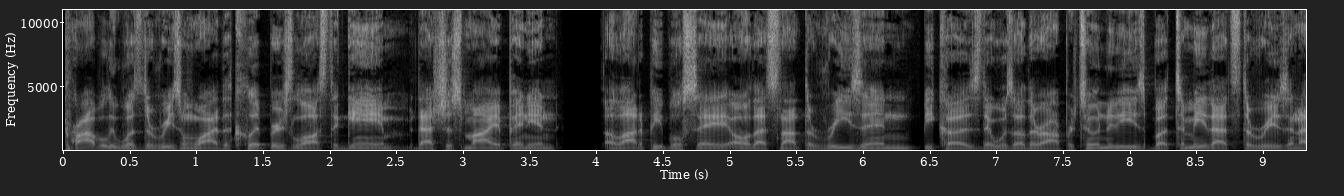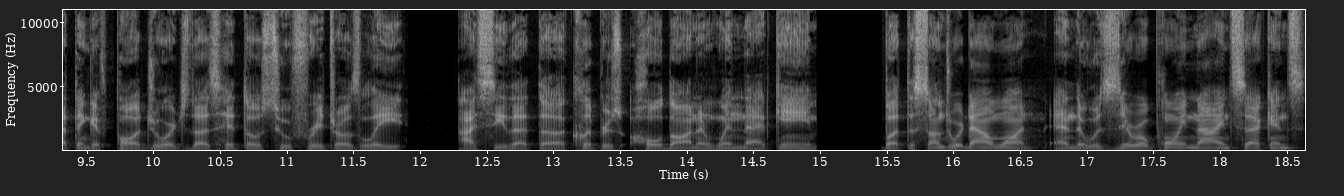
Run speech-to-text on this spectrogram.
probably was the reason why the Clippers lost the game. That's just my opinion. A lot of people say, "Oh, that's not the reason because there was other opportunities," but to me that's the reason. I think if Paul George does hit those two free throws late, I see that the Clippers hold on and win that game. But the Suns were down 1 and there was 0.9 seconds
